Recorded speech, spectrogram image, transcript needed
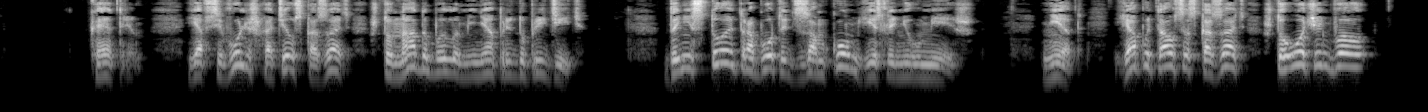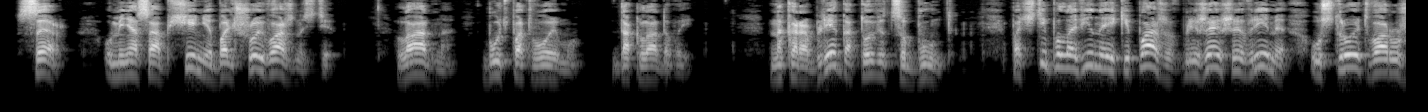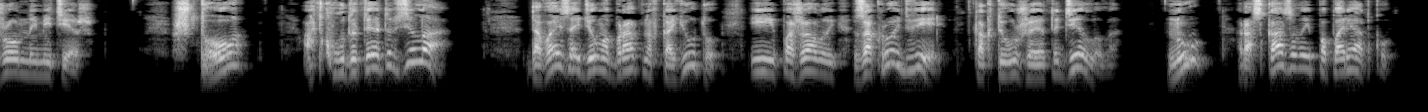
«Кэтрин, я всего лишь хотел сказать, что надо было меня предупредить. Да не стоит работать с замком, если не умеешь. Нет, я пытался сказать, что очень вол... Сэр, у меня сообщение большой важности. Ладно, будь по-твоему, докладывай. На корабле готовится бунт. Почти половина экипажа в ближайшее время устроит вооруженный мятеж. Что? Откуда ты это взяла? Давай зайдем обратно в каюту и, пожалуй, закрой дверь, как ты уже это делала. Ну, рассказывай по порядку.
